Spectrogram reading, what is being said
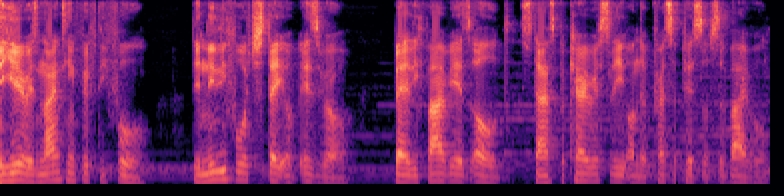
The year is 1954. The newly forged state of Israel, barely five years old, stands precariously on the precipice of survival.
